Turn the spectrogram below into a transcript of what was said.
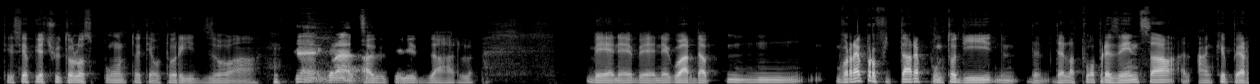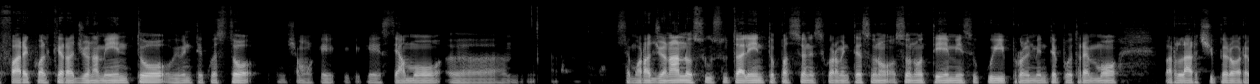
ti sia piaciuto lo spunto e ti autorizzo a, eh, ad utilizzarlo. Bene, bene, guarda, mh, mm, vorrei approfittare appunto di, de, della tua presenza anche per fare qualche ragionamento, ovviamente questo diciamo che, che stiamo, uh, stiamo, ragionando su, su, talento, passione, sicuramente sono, sono, temi su cui probabilmente potremmo parlarci per ore,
